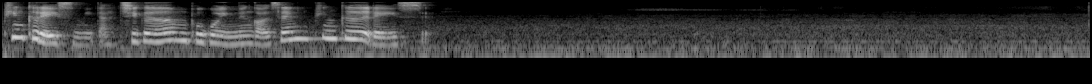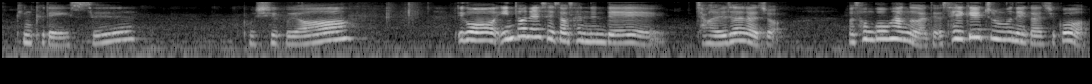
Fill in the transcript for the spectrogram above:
핑크 레이스입니다. 지금 보고 있는 것은 핑크 레이스. 핑크 레이스. 보시고요. 이거 인터넷에서 샀는데 잘 자라죠. 성공한 것 같아요. 세 개 주문해가지고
